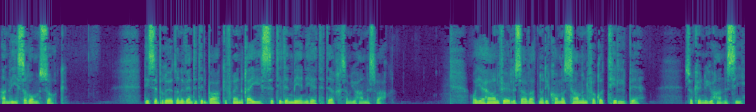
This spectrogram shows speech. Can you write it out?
Han viser omsorg. Disse brødrene vendte tilbake fra en reise til den menighet der som Johannes var. Og jeg har en følelse av at når de kommer sammen for å tilbe, så kunne Johannes si,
